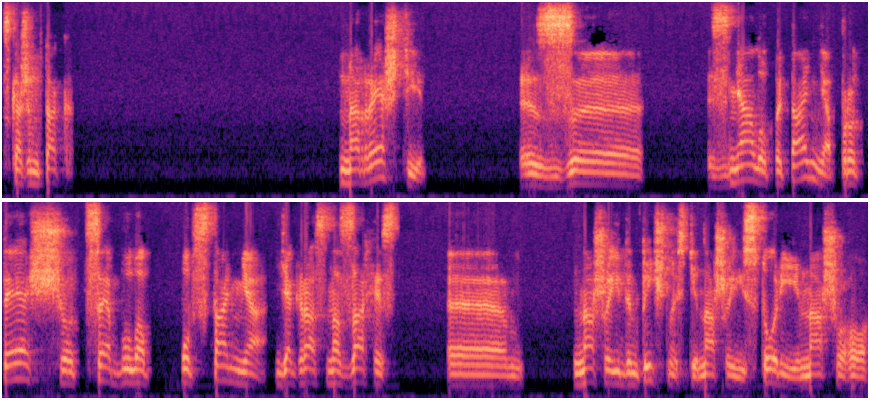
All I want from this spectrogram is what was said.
скажімо так, нарешті е, з, зняло питання про те, що це було повстання якраз на захист. Е, Нашої ідентичності, нашої історії, нашого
